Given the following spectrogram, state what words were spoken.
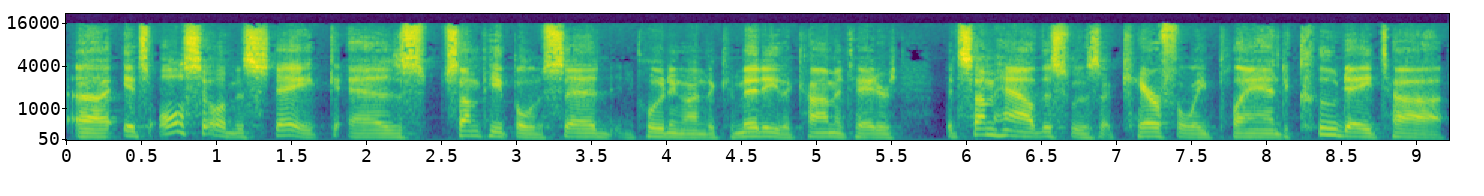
Uh, it's also a mistake, as some people have said, including on the committee, the commentators, that somehow this was a carefully planned coup d'etat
